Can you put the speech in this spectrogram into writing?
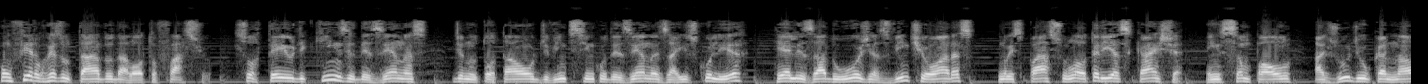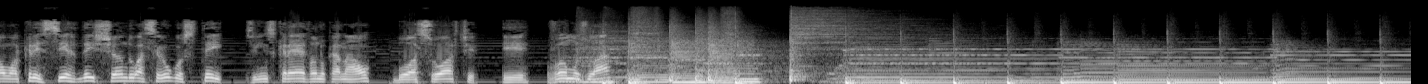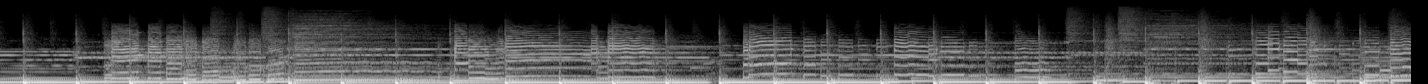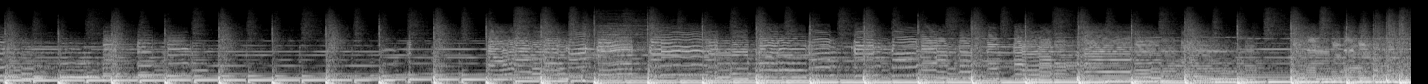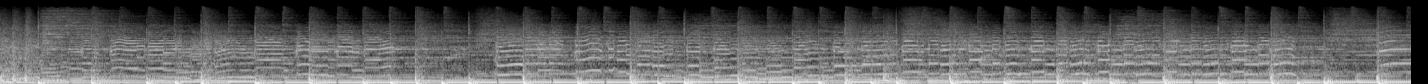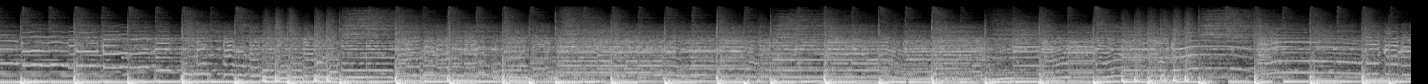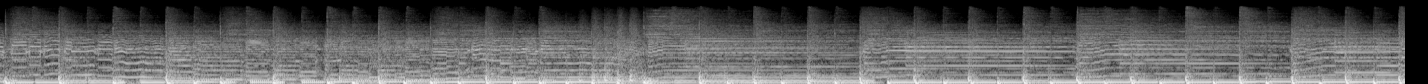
Confira o resultado da Loto Fácil. Sorteio de 15 dezenas, de no total de 25 dezenas a escolher, realizado hoje às 20 horas, no espaço Loterias Caixa, em São Paulo. Ajude o canal a crescer deixando a seu gostei, se inscreva no canal, boa sorte, e, vamos lá!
